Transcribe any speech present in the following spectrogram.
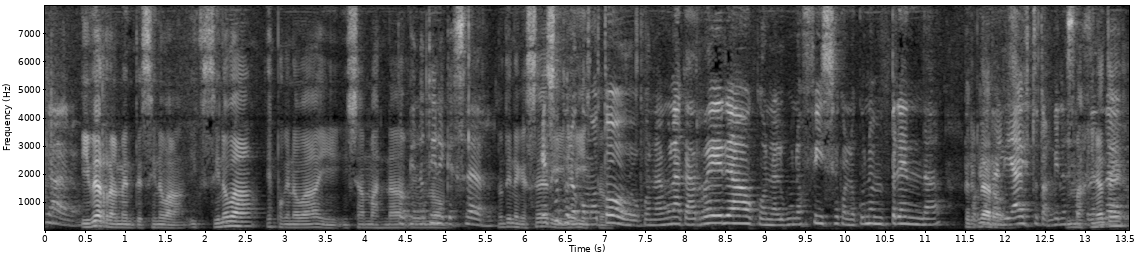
Claro. y ver realmente si no va. Y si no va, es porque no va y, y ya más nada. Porque no uno- tiene que ser. No tiene que ser. Eso, y pero listo. como todo, con alguna carrera o con algún oficio, con lo que uno emprenda. Pero porque claro, en realidad esto también es imagínate,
